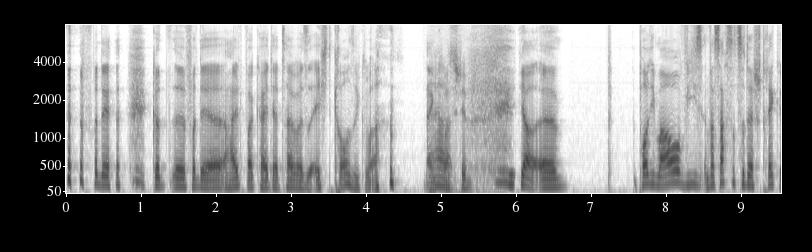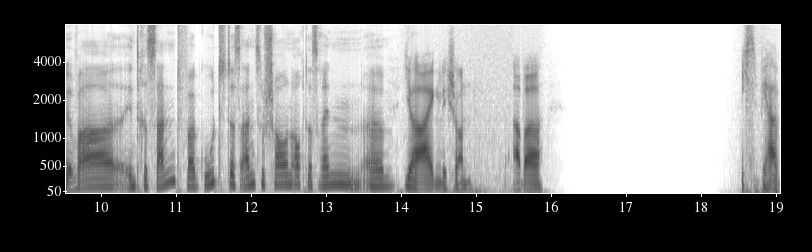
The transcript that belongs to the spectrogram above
von der, äh, von der Haltbarkeit her teilweise echt grausig war. Nein, ja, Quatsch. stimmt. Ja, äh, Portimao, wie, was sagst du zu der Strecke? War interessant, war gut, das anzuschauen, auch das Rennen? Ähm ja, eigentlich schon. Aber ich, ja,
